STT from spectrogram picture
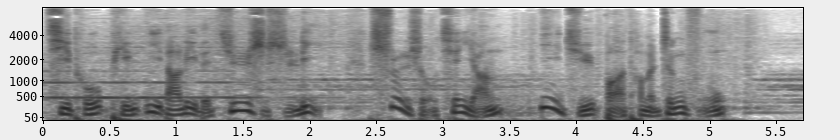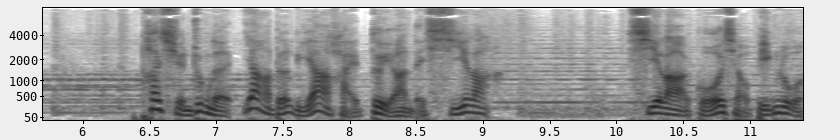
企图凭意大利的军事实力顺手牵羊，一举把他们征服。他选中了亚得里亚海对岸的希腊。希腊国小兵弱，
